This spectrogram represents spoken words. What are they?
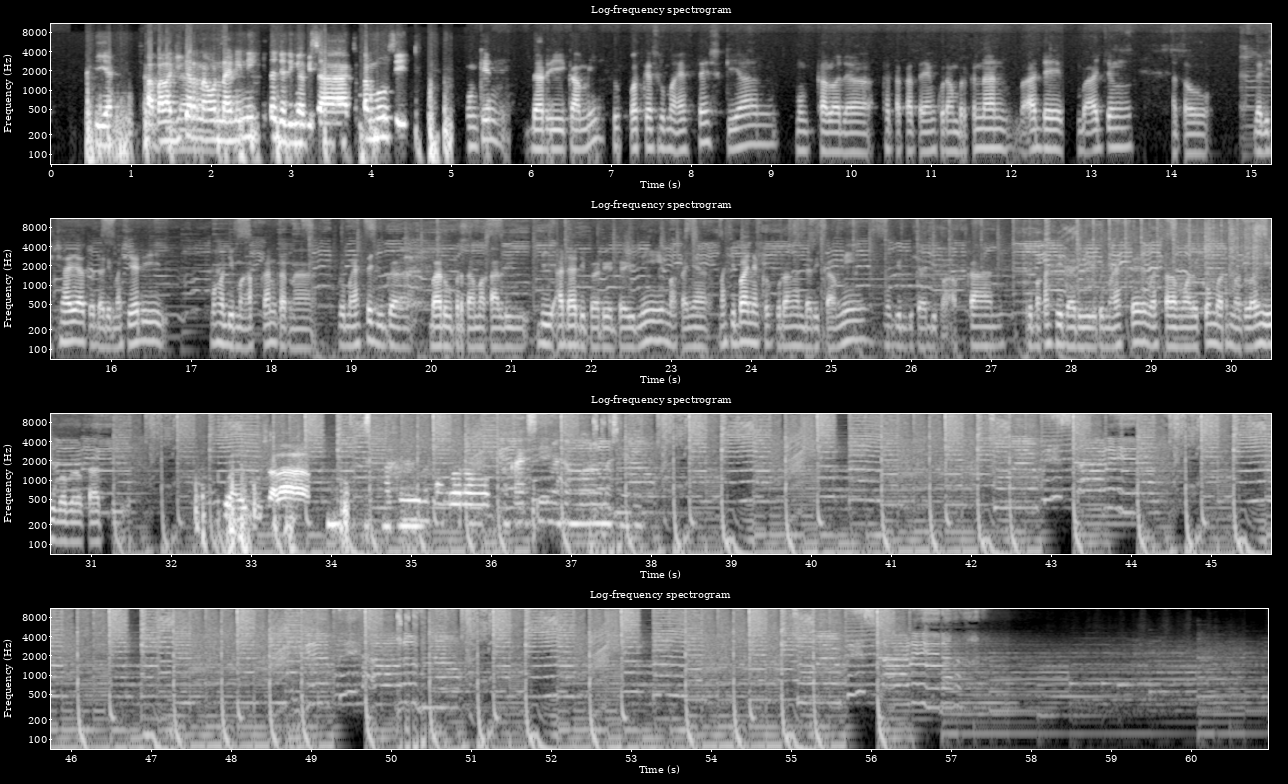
Iya, apalagi karena online ini kita jadi nggak bisa ketemu sih. Mungkin dari kami podcast Rumah FT sekian. Mungkin kalau ada kata-kata yang kurang berkenan, Mbak Ade, Mbak Ajeng, atau dari saya atau dari Mas Yeri, mohon dimaafkan karena Rumah FT juga baru pertama kali di ada di periode ini, makanya masih banyak kekurangan dari kami, mungkin bisa dimaafkan. Terima kasih dari Rumah FT. Wassalamualaikum warahmatullahi wabarakatuh. Waalaikumsalam. Kasih Mas Anggoro. Terima kasih Mas Anggoro, Mas Heri.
